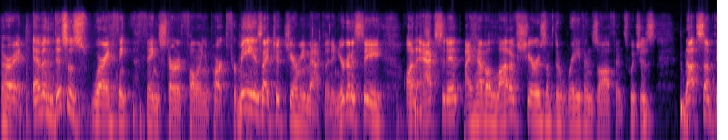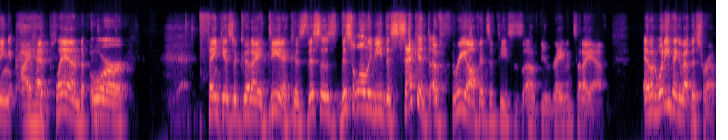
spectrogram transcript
All right, Evan, this is where I think things started falling apart. For me as I took Jeremy Maclin. And you're going to see on accident, I have a lot of shares of the Ravens offense, which is – not something I had planned or think is a good idea because this is this will only be the second of three offensive pieces of the Ravens that I have. Evan, what do you think about this round?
